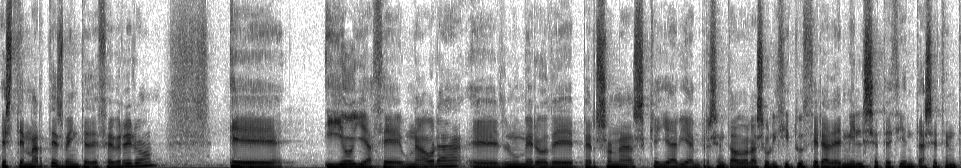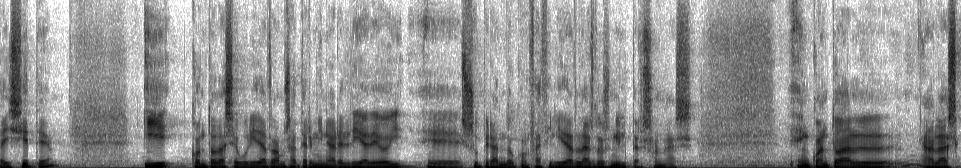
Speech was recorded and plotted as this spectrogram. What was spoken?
este martes 20 de febrero. Eh, y hoy, hace una hora, el número de personas que ya habían presentado la solicitud era de 1.777 y con toda seguridad vamos a terminar el día de hoy eh, superando con facilidad las 2.000 personas. En cuanto a las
